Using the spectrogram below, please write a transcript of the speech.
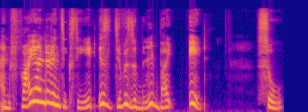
And 568 is divisible by 8. So,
